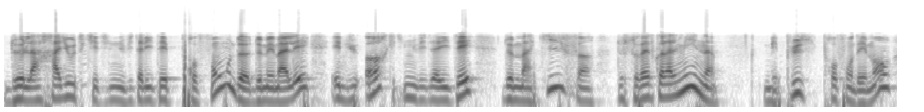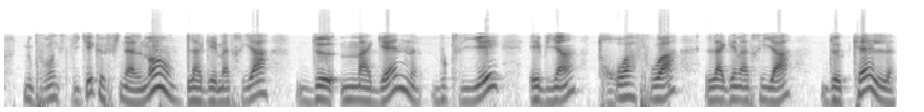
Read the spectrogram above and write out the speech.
de la Chayut qui est une vitalité profonde de Mémalé et du Or qui est une vitalité de Makif, de Sovet Kolalmin. Mais plus profondément, nous pouvons expliquer que finalement, la gematria de Magen, bouclier, est bien trois fois la gematria de quel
